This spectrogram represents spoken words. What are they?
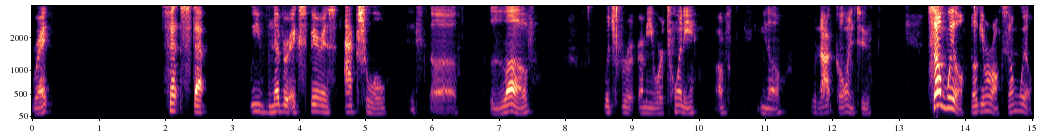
right? Since that we've never experienced actual uh, love, which I mean we're 20, of you know we're not going to. Some will, don't get me wrong, some will,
